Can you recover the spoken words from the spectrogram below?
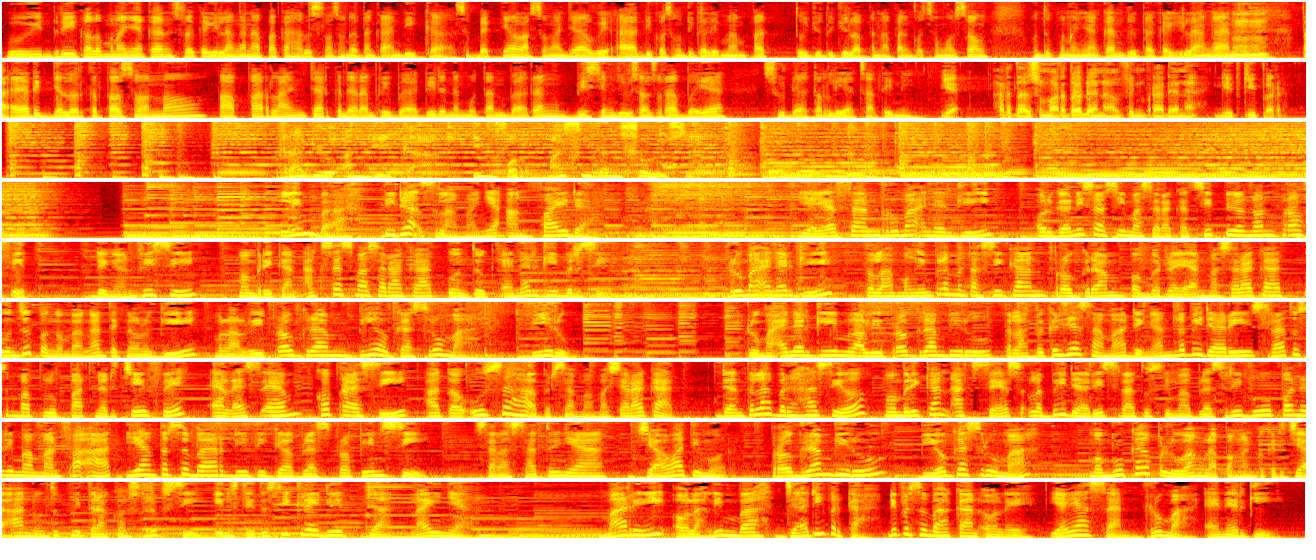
Bu Indri kalau menanyakan surat kehilangan apakah harus langsung datang ke Andika? Sebaiknya langsung aja WA di 0354 778800 untuk menanyakan berita kehilangan. -hmm. Pak Erik jalur Kertosono, papar lancar kendaraan pribadi dan angkutan barang bis yang jurusan Surabaya sudah terlihat saat ini. Ya, Arta Sumarto dan Alvin Pradana, Gatekeeper. Radio Andika, informasi dan solusi. Limbah tidak selamanya unfaedah. Yayasan Rumah Energi, organisasi masyarakat sipil non-profit, dengan visi memberikan akses masyarakat untuk energi bersih. Rumah Energi telah mengimplementasikan program pemberdayaan masyarakat untuk pengembangan teknologi melalui program Biogas Rumah, BIRU. Rumah Energi melalui program Biru telah bekerja sama dengan lebih dari 140 partner CV, LSM, koperasi, atau usaha bersama masyarakat dan telah berhasil memberikan akses lebih dari 115 ribu penerima manfaat yang tersebar di 13 provinsi, salah satunya Jawa Timur. Program Biru, Biogas Rumah, membuka peluang lapangan pekerjaan untuk mitra konstruksi, institusi kredit, dan lainnya. Mari olah limbah jadi berkah dipersembahkan oleh Yayasan Rumah Energi.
